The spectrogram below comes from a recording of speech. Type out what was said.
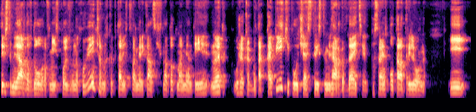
300 миллиардов долларов неиспользованных у венчурных капиталистов американских на тот момент. И, ну, это уже как бы так копейки, получается, 300 миллиардов, да, эти по сравнению с полтора триллиона. И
